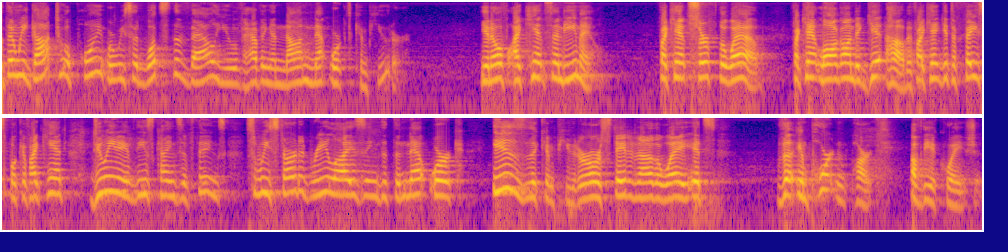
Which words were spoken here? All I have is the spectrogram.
But then we got to a point where we said, what's the value of having a non networked computer? You know, if I can't send email, if I can't surf the web, if I can't log on to GitHub, if I can't get to Facebook, if I can't do any of these kinds of things. So we started realizing that the network is the computer, or stated another way, it's the important part of the equation.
